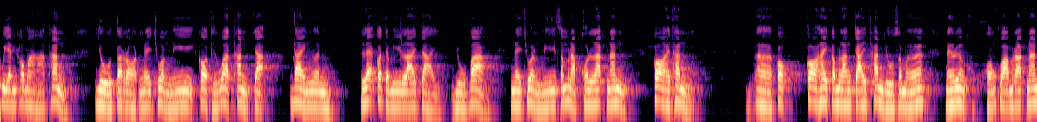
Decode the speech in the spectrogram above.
เวียนเข้ามาหาท่าน อยู่ตลอดในช่วงนี้ ก็ถือว่าท่านจะได้เงิน และก็จะมีรายจ่ายอยู่บ้าง ในช่วงนี้สำหรับคนรักนั้น ก็ให้ท่านอ่าก็ ก็ให้กำลังใจท่านอยู่เสมอ ในเรื่องของความรักนั้น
